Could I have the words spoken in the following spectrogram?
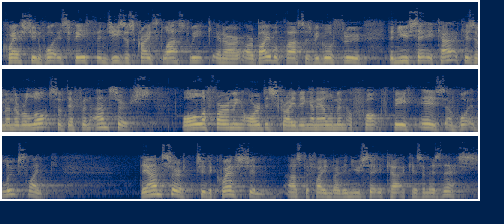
question, what is faith in Jesus Christ last week in our, our Bible class as we go through the New City Catechism and there were lots of different answers all affirming or describing an element of what faith is and what it looks like. The answer to the question, as defined by the New City Catechism, is this.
